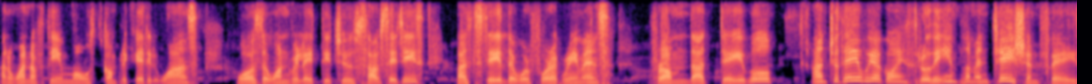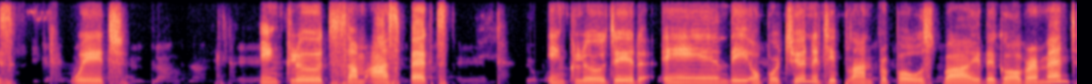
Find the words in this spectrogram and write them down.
And one of the most complicated ones was the one related to subsidies, but still there were four agreements from that table. And today we are going through the implementation phase, which includes some aspects included in the opportunity plan proposed by the government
